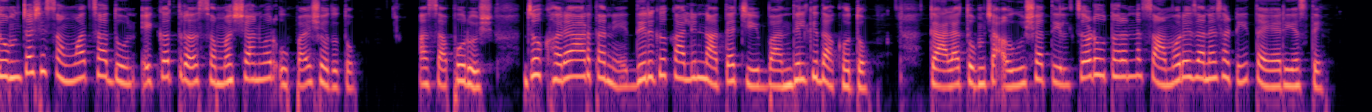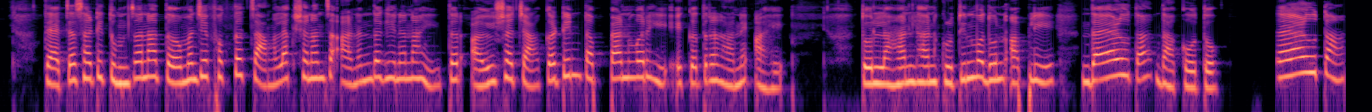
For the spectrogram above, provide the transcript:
तुमच्याशी संवाद साधून एकत्र समस्यांवर उपाय शोधतो. असा पुरुष जो खऱ्या अर्थाने दीर्घकालीन नात्याची बांधिलकी दाखवतो. त्याला तुमच्या आयुष्यातील चढ उतारांना सामोरे जाण्यासाठी तयारी असते. त्याच्यासाठी तुमचं नातं म्हणजे फक्त चांगल्या क्षणांचा आनंद घेणं नाही तर आयुष्याच्या कठीण टप्प्यांवरही एकत्र राहणे आहे. तो लहान लहान कृतींमधून आपली दयाळुता दाखवतो. दयाळुता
